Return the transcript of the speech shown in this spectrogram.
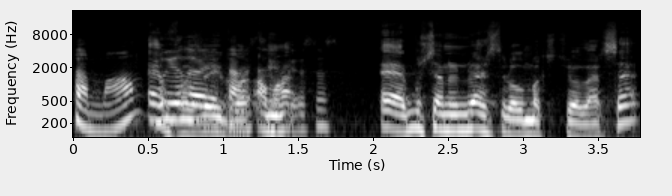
Tamam. En bu yıl öyle yukarı. tavsiye Ama ediyorsunuz. eğer bu sene üniversite olmak istiyorlarsa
